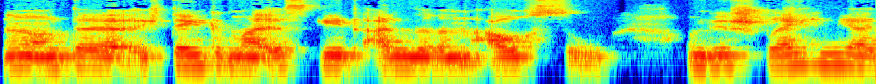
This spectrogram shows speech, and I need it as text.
Und äh, ich denke mal, es geht anderen auch so. Und wir sprechen ja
